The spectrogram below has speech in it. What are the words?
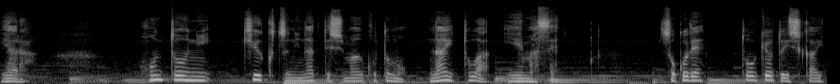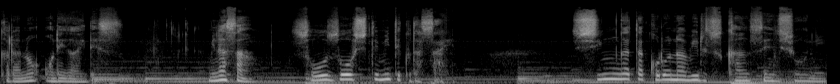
やら本当に窮屈になってしまうこともないとは言えません。そこで東京都医師会からのお願いです。皆さん想像してみてください。新型コロナウイルス感染症に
